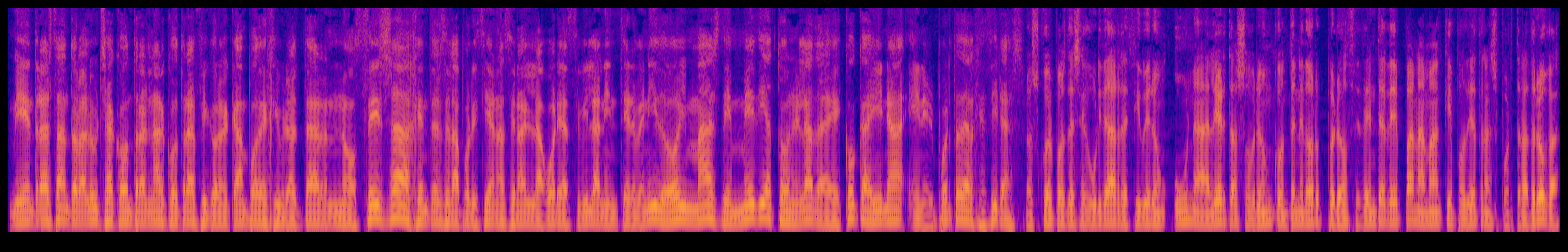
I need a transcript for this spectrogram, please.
Mientras tanto, la lucha contra el narcotráfico en el campo de Gibraltar no cesa. Agentes de la Policía Nacional y la Guardia Civil han intervenido hoy más de media tonelada de cocaína en el puerto de Algeciras. Los cuerpos de seguridad recibieron una alerta sobre un contenedor procedente de Panamá que podía transportar droga.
